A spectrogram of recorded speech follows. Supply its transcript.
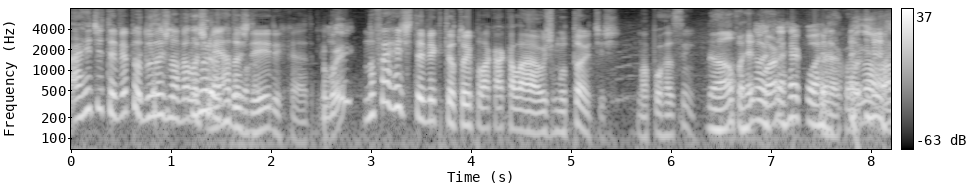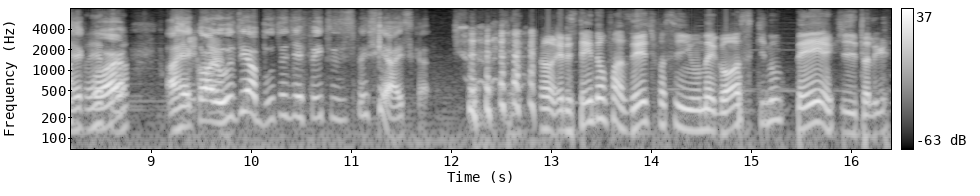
a Rede TV produz as novelas Pura merdas porra. dele, cara. Oi? Não foi a Rede TV que tentou emplacar aquela Os Mutantes? Uma porra assim? Não, foi Não, isso é Record. Record. Foi Record? Não, a Record, Record, a Record usa e abusa de efeitos especiais, cara. Não, eles tentam fazer, tipo assim, um negócio que não tem aqui, tá ligado?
